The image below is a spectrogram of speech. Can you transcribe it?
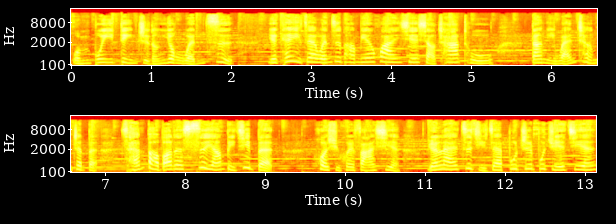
我们不一定只能用文字，也可以在文字旁边画一些小插图。当你完成这本蚕宝宝的饲养笔记本，或许会发现，原来自己在不知不觉间，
